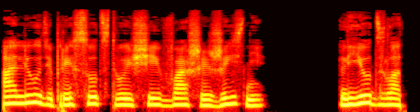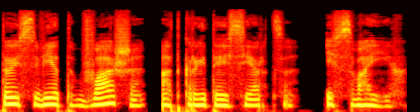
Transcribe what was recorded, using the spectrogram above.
а люди, присутствующие в вашей жизни, льют золотой свет в ваше открытое сердце из своих.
